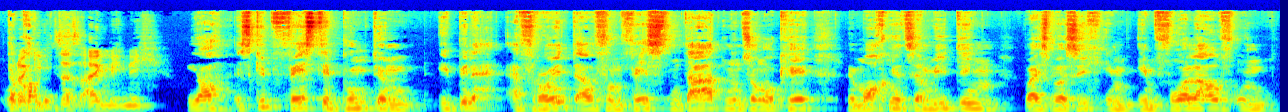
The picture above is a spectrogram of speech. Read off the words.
Oder gibt es das eigentlich nicht? ja, es gibt feste Punkte und ich bin ein Freund auch von festen Daten und sagen, okay, wir machen jetzt ein Meeting, weiß was ich, im, im Vorlauf und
